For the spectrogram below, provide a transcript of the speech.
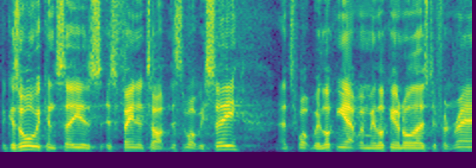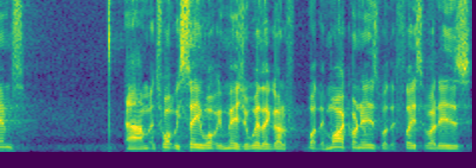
Because all we can see is, is phenotype. This is what we see. It's what we're looking at when we're looking at all those different rams. Um, it's what we see, what we measure, where they got, a, what their micron is, what their fleece weight is,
